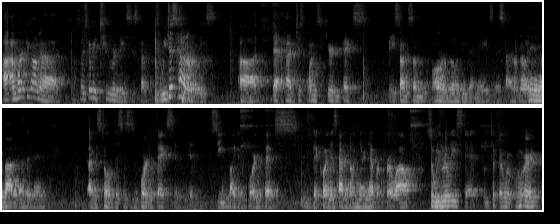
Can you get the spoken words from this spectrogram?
I- I'm working on a. So there's going to be two releases coming. So we just had a release uh, that had just one security fix based on some vulnerability that may exist. I don't know anything about it other than I was told this is an important fix, and it seemed like an important fix. Bitcoin has had it on their network for a while, so we released it. We took their wo- word,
